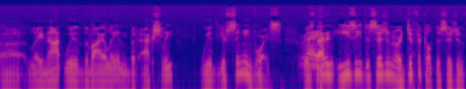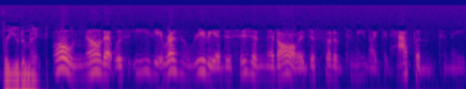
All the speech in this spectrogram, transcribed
uh, lay not with the violin, but actually with your singing voice. Was that an easy decision or a difficult decision for you to make? Oh no, that was easy. It wasn't really a decision at all. It just sort of to me like it happened to me.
